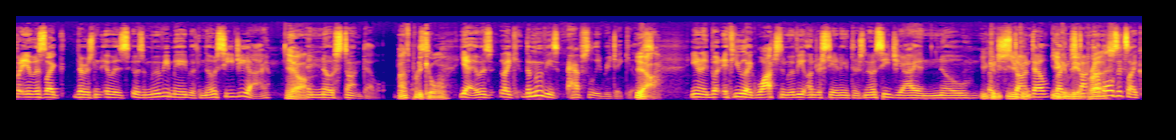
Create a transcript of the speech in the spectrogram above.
But it was like there was it was it was a movie made with no CGI Yeah. and no stunt devil. That's pretty cool. Yeah, it was like the movie's absolutely ridiculous. Yeah. You know, but if you like watch the movie, understanding that there's no CGI and no You like can- you stunt, can- dev- you like can be stunt impressed. doubles, it's like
